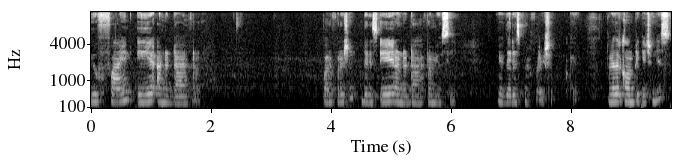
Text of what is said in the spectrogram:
you find air under diaphragm. Perforation there is air under diaphragm you see. If there is perforation okay. Another complication is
